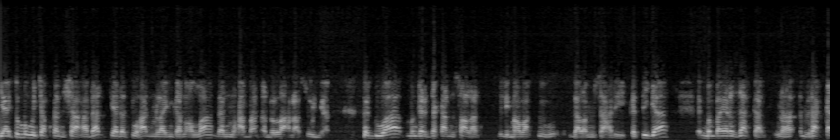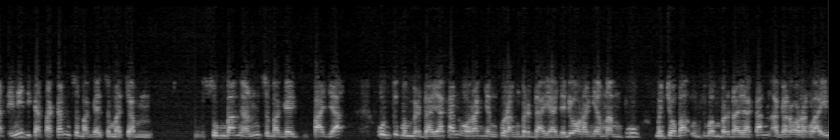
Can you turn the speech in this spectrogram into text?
yaitu mengucapkan syahadat tiada Tuhan melainkan Allah dan Muhammad adalah Rasulnya. Kedua, mengerjakan salat lima waktu dalam sehari. Ketiga, membayar zakat. Nah, zakat ini dikatakan sebagai semacam sumbangan, sebagai pajak untuk memberdayakan orang yang kurang berdaya. Jadi orang yang mampu mencoba untuk memberdayakan agar orang lain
